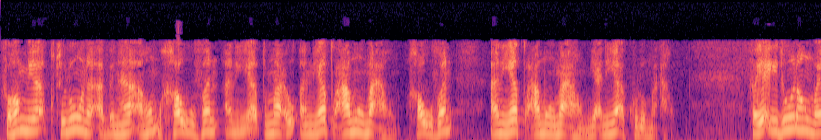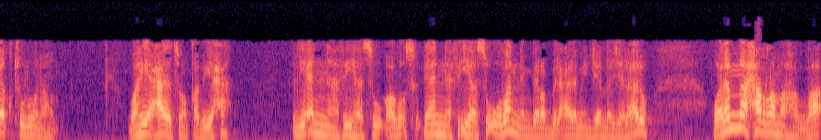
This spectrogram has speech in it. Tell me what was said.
فهم يقتلون أبناءهم خوفا أن يطمعوا أن يطعموا معهم خوفا أن يطعموا معهم يعني يأكلوا معهم. فيئدونهم ويقتلونهم. وهي عادة قبيحة لأن فيها سوء لأن فيها سوء ظن برب العالمين جل جلاله. ولما حرمها الله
